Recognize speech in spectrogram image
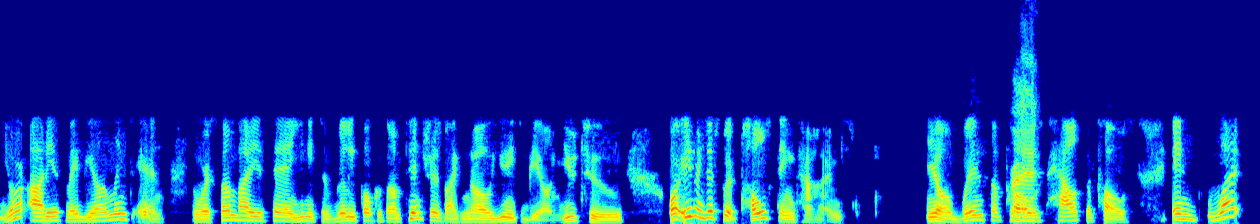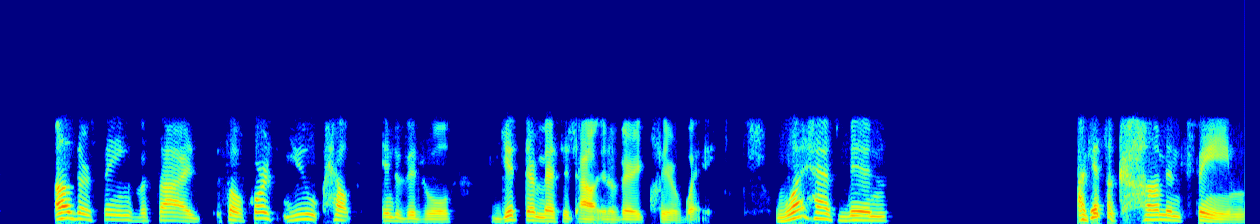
Your audience may be on LinkedIn. And where somebody is saying you need to really focus on Pinterest, like, no, you need to be on YouTube. Or even just with posting times. You know, when to post, right. how to post. And what other things besides so of course you help individuals get their message out in a very clear way. What has been I guess a common theme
